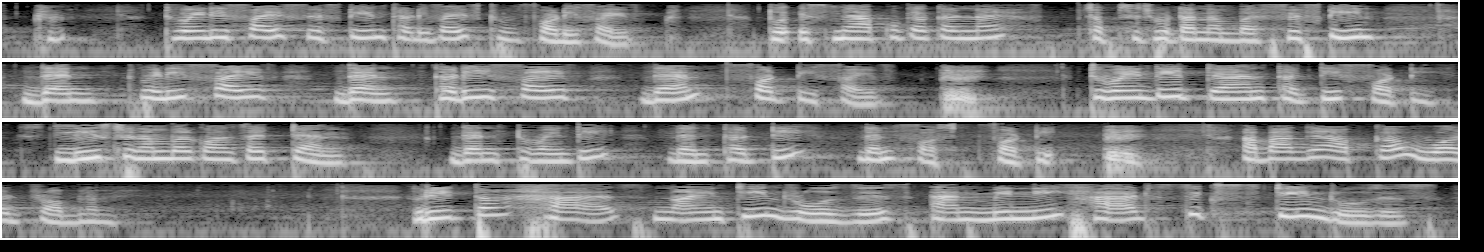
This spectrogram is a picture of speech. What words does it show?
25, 15, 35, 45 तो इसमें आपको क्या करना है? सबसे छोटा number 15 then 25 then 35 then 45 20 10 30 40 least number कौन सा है? Ten. Then 20 then 30 then first forty. अब आ गया आपका word problem. Rita has 19 roses and Mini had 16 roses.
